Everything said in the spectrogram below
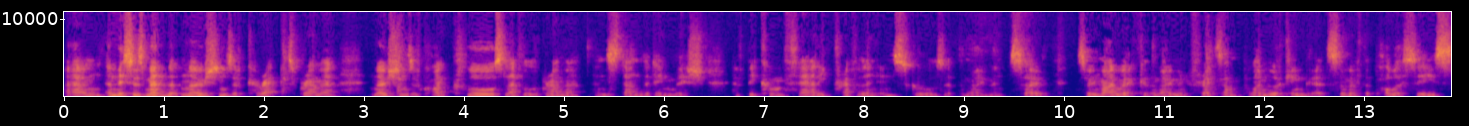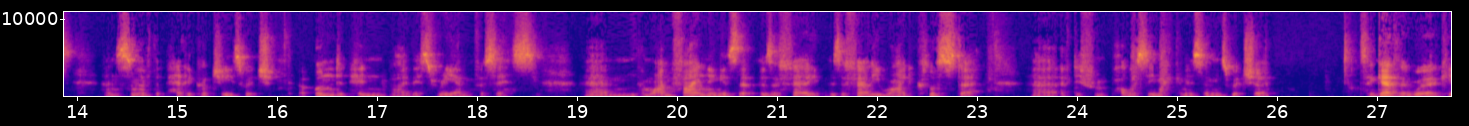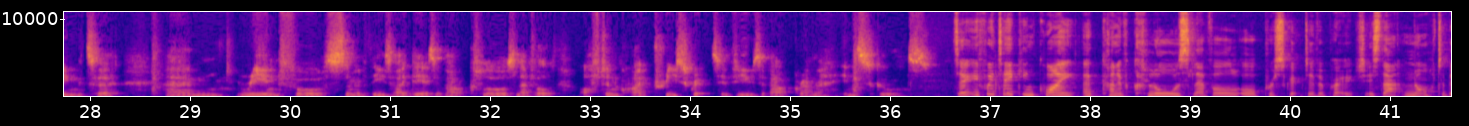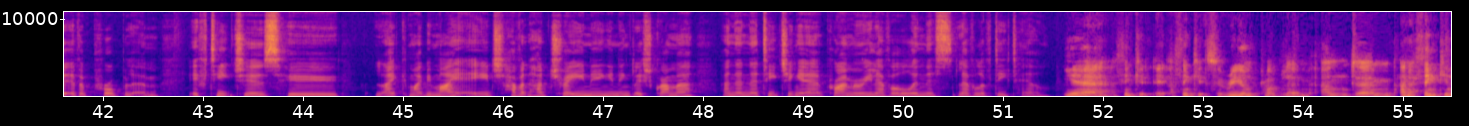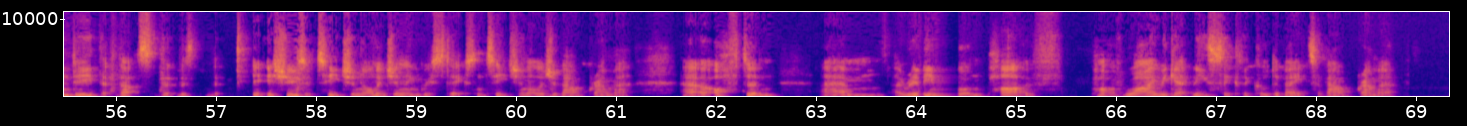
Um, and this has meant that notions of correct grammar, notions of quite clause level grammar and standard English have become fairly prevalent in schools at the moment. So, so in my work at the moment, for example, I'm looking at some of the policies and some of the pedagogies which are underpinned by this re-emphasis. Um, and what I'm finding is that there's a, fair, there's a fairly wide cluster uh, of different policy mechanisms which are together working to um, reinforce some of these ideas about clause level, often quite prescriptive views about grammar in schools. So, if we're taking quite a kind of clause level or prescriptive approach, is that not a bit of a problem if teachers who, like, might be my age, haven't had training in English grammar and then they're teaching it at primary level in this level of detail? Yeah, I think it, I think it's a real problem, and um, and I think indeed that that's that the, the issues of teacher knowledge in linguistics and teacher knowledge about grammar uh, are often um, a really important part of part of why we get these cyclical debates about grammar.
